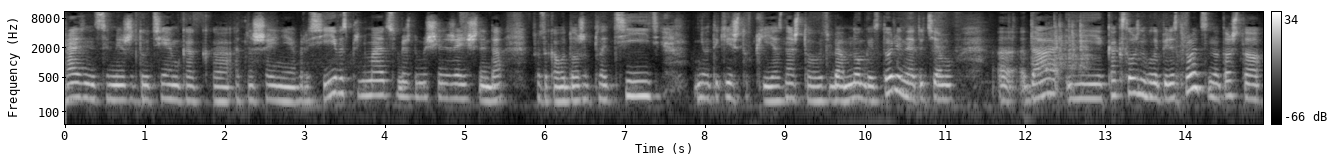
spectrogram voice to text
Разница между тем, как э, отношения в России воспринимаются между мужчиной и женщиной, да, кто за кого должен платить, и вот такие штуки. Я знаю, что у тебя много историй на эту тему. Э, да, и как сложно было перестроиться на то, что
